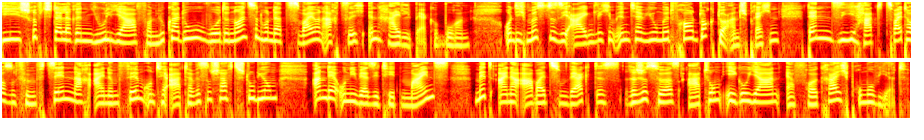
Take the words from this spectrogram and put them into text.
Die Schriftstellerin Julia von Lukadu wurde 1982 in Heidelberg geboren. Und ich müsste sie eigentlich im Interview mit Frau Doktor ansprechen, denn sie hat 2015 nach einem Film- und Theaterwissenschaftsstudium an der Universität Mainz mit einer Arbeit zum Werk des Regisseurs Atom Egoyan erfolgreich promoviert.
